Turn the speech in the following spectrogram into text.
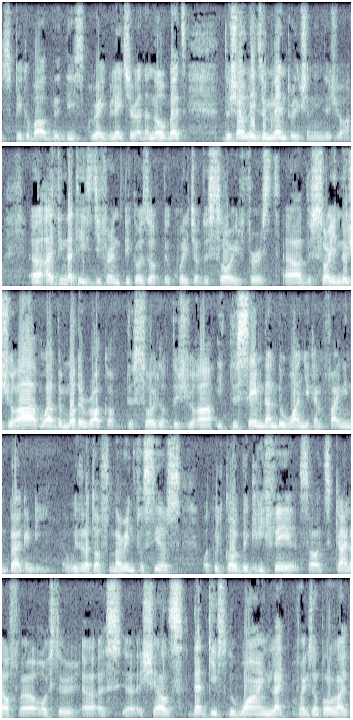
speak about the, this grape later. I don't know, but the Chardonnay is the main production in the Jura. Uh, I think that is different because of the quality of the soil. First, uh, the soil in the Jura, well, the mother rock of the soil of the Jura is the same than the one you can find in Burgundy, uh, with a lot of marine fossils, what we call the gryphée. So it's kind of uh, oyster uh, shells that gives the wine, like for example, like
